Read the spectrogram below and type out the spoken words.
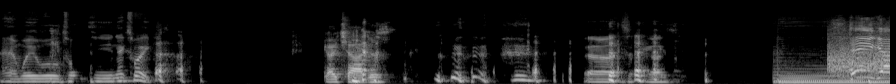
and we will talk to you next week. Go Chargers. All right, see you guys. Here you go,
